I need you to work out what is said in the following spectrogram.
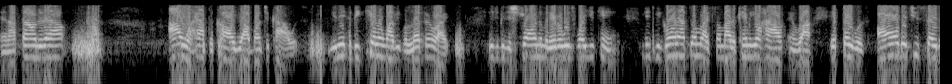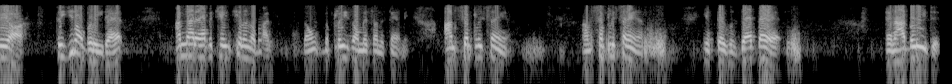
and I found it out, I will have to call y'all a bunch of cowards. You need to be killing white people left and right. You need to be destroying them in every which way you can. You need to be going after them like somebody came in your house and robbed. If they was all that you say they are, see, you don't believe that. I'm not advocating killing nobody. Don't, please don't misunderstand me. I'm simply saying, I'm simply saying, if they was that bad, and I believed it,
